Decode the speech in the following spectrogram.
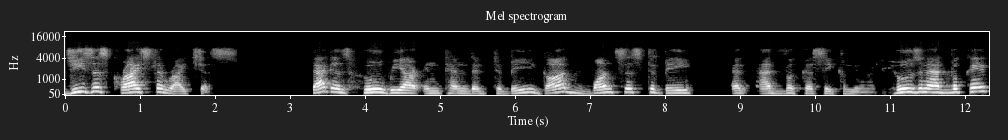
Jesus Christ the righteous. That is who we are intended to be. God wants us to be an advocacy community. Who's an advocate?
